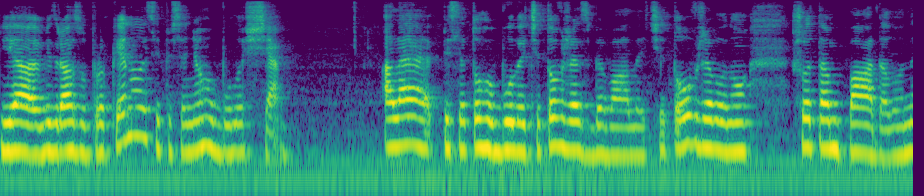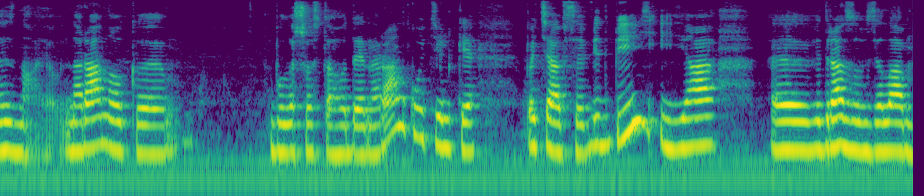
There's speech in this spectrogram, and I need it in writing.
Я відразу прокинулася, і після нього було ще. Але після того були, чи то вже збивали, чи то вже воно що там падало, не знаю. На ранок е, була шоста година ранку, тільки почався відбій, і я е, відразу взяла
